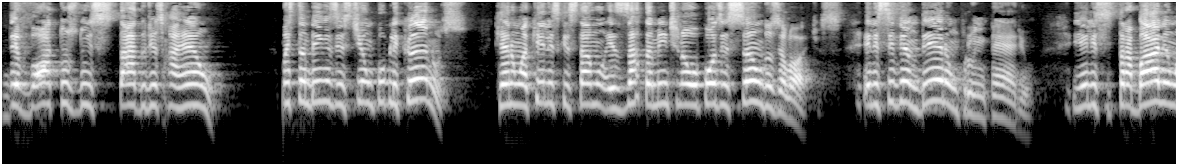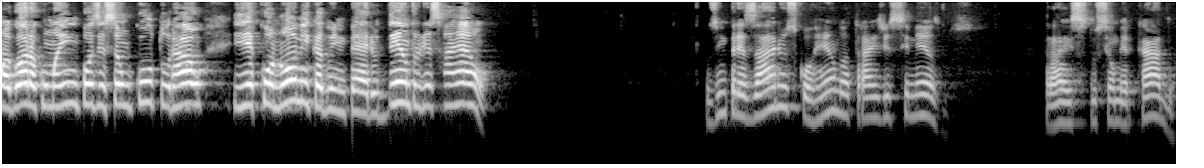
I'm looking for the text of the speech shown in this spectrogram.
devotos do Estado de Israel. Mas também existiam publicanos que eram aqueles que estavam exatamente na oposição dos zelotes. Eles se venderam para o império. E eles trabalham agora com uma imposição cultural e econômica do império dentro de Israel. Os empresários correndo atrás de si mesmos, atrás do seu mercado.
